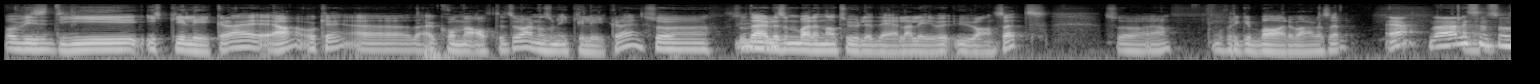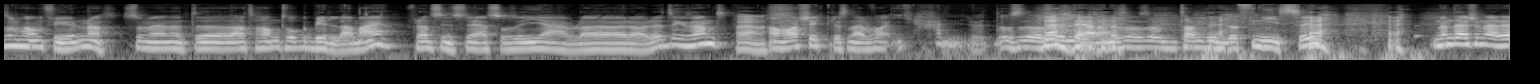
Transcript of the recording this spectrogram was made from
og hvis de ikke liker deg, ja, ok, uh, det kommer alltid til å være noen som ikke liker deg. Så, så det er Mm. liksom bare en naturlig del av livet uansett. Så ja, hvorfor ikke bare være deg selv? Ja, det er liksom sånn som han fyren da Som jeg nevnte, at han tok bilde av meg. For han syntes jeg så så jævla rar ut. ikke sant? Ja. Han var skikkelig sånn der Hva i helvete? Og så, og så ler han liksom, så tar han bilde og fniser. Men det er sånn der,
